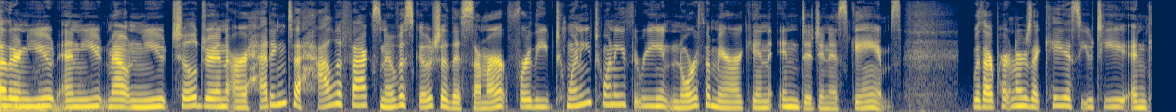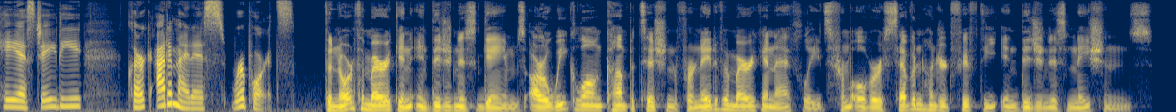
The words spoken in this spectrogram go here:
Southern Ute and Ute Mountain Ute children are heading to Halifax, Nova Scotia this summer for the 2023 North American Indigenous Games. With our partners at KSUT and KSJD, Clark Adamitis reports. The North American Indigenous Games are a week long competition for Native American athletes from over 750 Indigenous nations.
